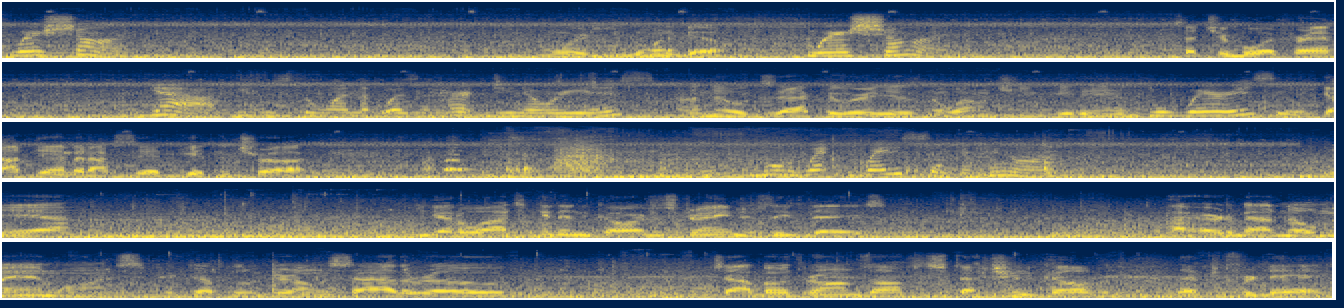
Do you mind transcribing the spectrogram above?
Where's Sean? Where do you want to go? Where's Sean? Is that your boyfriend? Yeah, he was the one that wasn't hurt. Do you know where he is? I know exactly where he is. Now, why don't you get in? Well, where is he? God damn it, I said get in the truck. Well, wait, wait a second. Hang on. Yeah. You gotta watch getting into cars with strangers these days. I heard about an old man once. Picked up a little girl on the side of the road. chopped both her arms off and stuffed her in the culvert. Left her for dead.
